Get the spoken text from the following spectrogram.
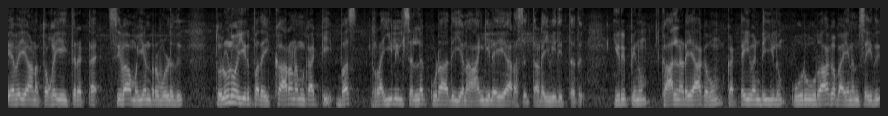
தேவையான தொகையை திரட்ட சிவா முயன்ற பொழுது தொழுநோய் இருப்பதை காரணம் காட்டி பஸ் ரயிலில் செல்லக்கூடாது என ஆங்கிலேய அரசு தடை விதித்தது. இருப்பினும் கால்நடையாகவும் கட்டை வண்டியிலும் ஊர் ஊராக பயணம் செய்து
